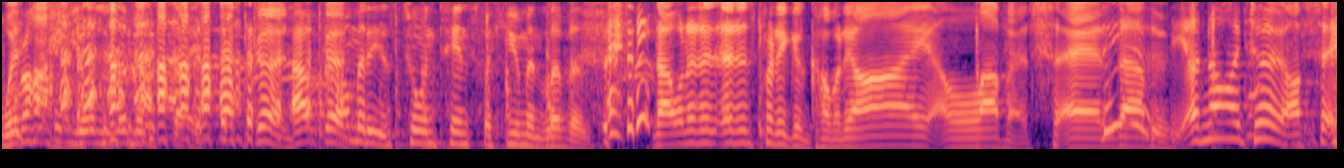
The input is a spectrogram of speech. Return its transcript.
We're Right. keeping your livers safe. Good, Our good. comedy is too intense for human livers. No, well, it is, it is pretty good comedy. I love it. And Do um, you? yeah, no, I do. I've seen.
